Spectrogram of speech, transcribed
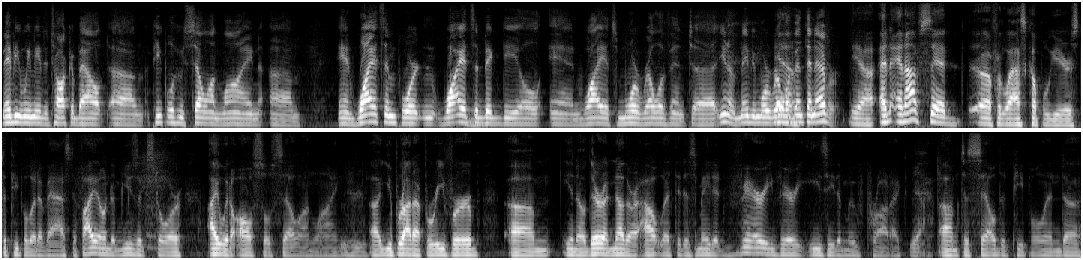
maybe we need to talk about um, people who sell online. Um, and why it's important, why it's a Mm. big deal, and why it's more relevant, uh, you know, maybe more relevant than ever. Yeah, and and I've said uh, for the last couple of years to people that have asked if I owned a music store, I would also sell online. Mm-hmm. Uh, you brought up Reverb. Um, you know, they're another outlet that has made it very, very easy to move product, Yeah. um, to sell to people, and uh,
